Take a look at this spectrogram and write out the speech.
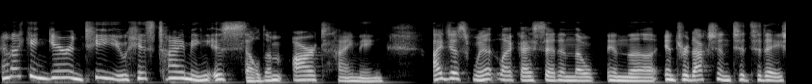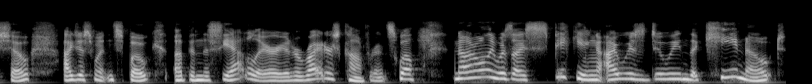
And I can guarantee you his timing is seldom our timing. I just went, like I said in the in the introduction to today's show, I just went and spoke up in the Seattle area at a writers conference. Well, not only was I speaking, I was doing the keynote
